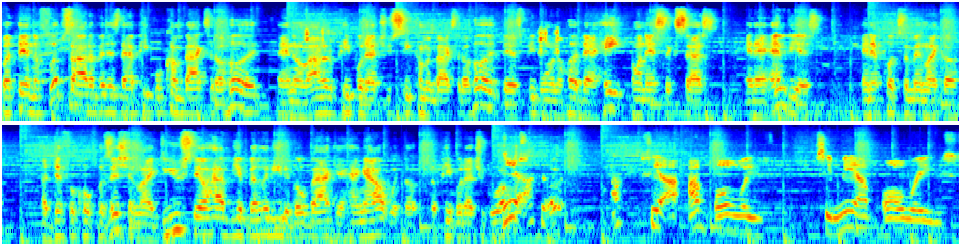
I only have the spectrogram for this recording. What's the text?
But then the flip side of it is that people come back to the hood, and a lot of the people that you see coming back to the hood, there's people in the hood that hate on their success and they're envious, and it puts them in like a, a difficult position. Like, do you still have the ability to go back and hang out with the, the people that you grew up yeah, with? Yeah, I could. See, I, I've always, see, me, I've always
